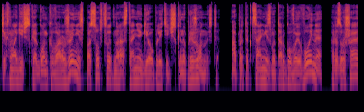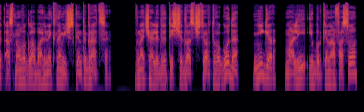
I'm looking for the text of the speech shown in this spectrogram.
Технологическая гонка вооружений способствует нарастанию геополитической напряженности, а протекционизм и торговые войны разрушают основы глобальной экономической интеграции. В начале 2024 года Нигер, Мали и Буркина-Фасо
